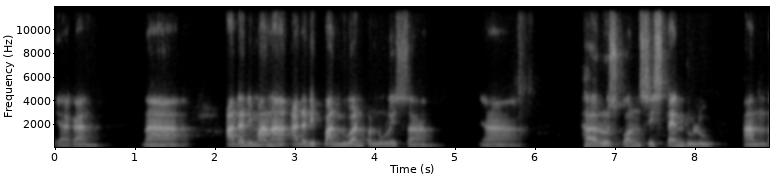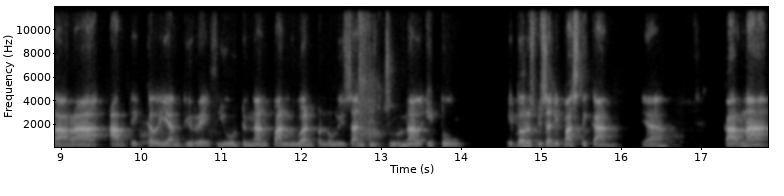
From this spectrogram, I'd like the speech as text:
ya kan? Nah, ada di mana? Ada di panduan penulisan. Nah, harus konsisten dulu antara artikel yang direview dengan panduan penulisan di jurnal itu. Itu harus bisa dipastikan ya. Karena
